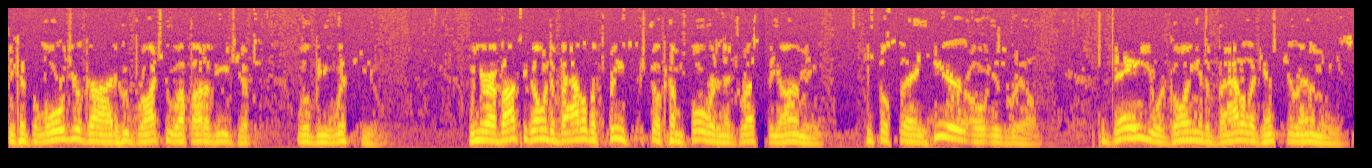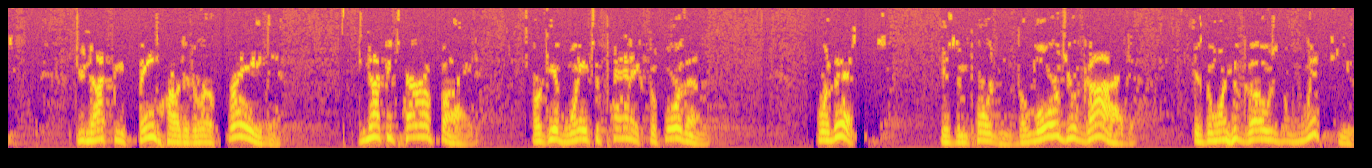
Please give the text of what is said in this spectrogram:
because the Lord your God, who brought you up out of Egypt, will be with you. When you are about to go into battle, the priest shall come forward and address the army. He shall say, Hear, O Israel, today you are going into battle against your enemies. Do not be faint hearted or afraid. Do not be terrified or give way to panic before them. For this is important. The Lord your God is the one who goes with you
